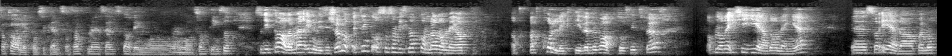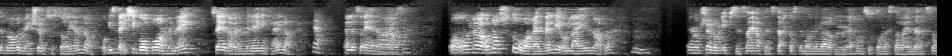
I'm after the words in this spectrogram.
fatale konsekvenser sant? med selvskading og, Mm. og sånne ting. Så, så de tar det mer innover seg sjøl. Og jeg tenker også, som vi snakker om det med at, at, at kollektivet bevarte oss litt før. At når det ikke gjør det lenger, eh, så er det på en måte bare meg sjøl som står igjen. da. Og hvis det ikke går bra med meg, så er det vel min egen feil, da. Ja. Eller så er det. Og, og, da, og da står en veldig alene, da. Mm. Selv om Ibsen sier at den sterkeste mann i verden er han som står mest alene, så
